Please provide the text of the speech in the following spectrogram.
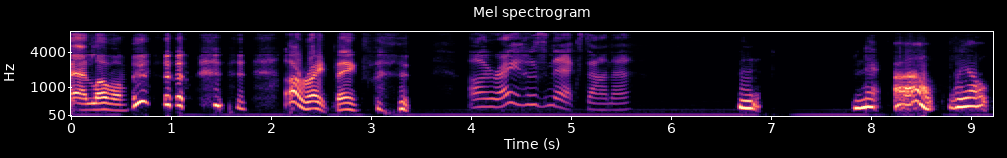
I love them. All right, thanks. All right, who's next, Donna? Ne- oh, well,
